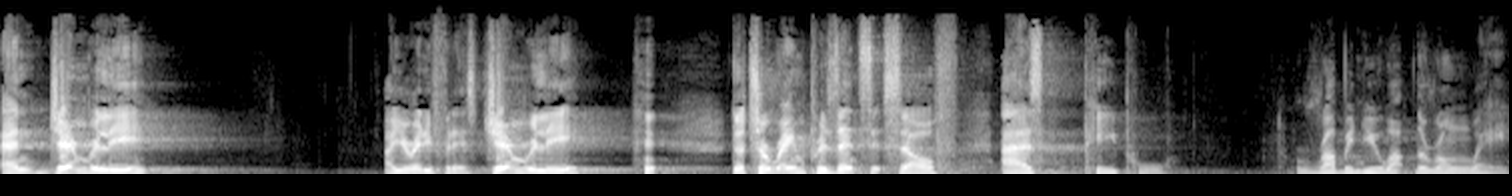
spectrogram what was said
And generally, are you ready for this? Generally, the terrain presents itself as people rubbing you up the wrong way,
